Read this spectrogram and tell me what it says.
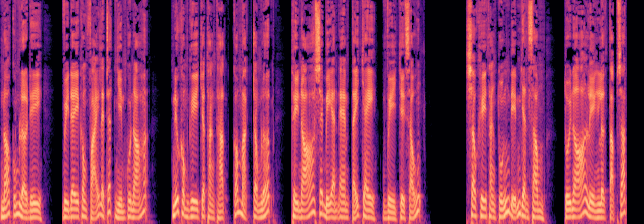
Nó cũng lờ đi, vì đây không phải là trách nhiệm của nó. Nếu không ghi cho thằng Thạch có mặt trong lớp, thì nó sẽ bị anh em tẩy chay vì chơi xấu. Sau khi thằng Tuấn điểm danh xong, tụi nó liền lật tập sách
